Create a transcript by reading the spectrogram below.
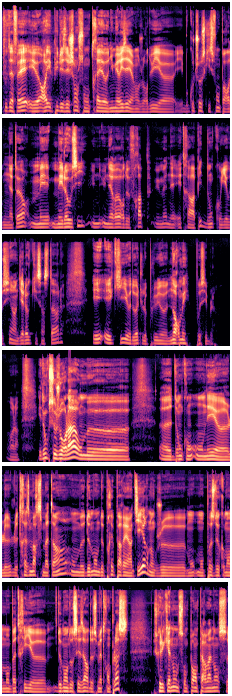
tout à fait. Et, et puis les échanges sont très numérisés hein. aujourd'hui. il y a beaucoup de choses qui se font par ordinateur, mais, mais là aussi, une, une erreur de frappe humaine est, est, très rapide, donc il y a aussi un dialogue qui s'installe et, et qui doit être le plus normé possible. Et donc ce jour-là, on me. Euh, donc on, est euh, le, 13 mars matin, on me demande de préparer un tir, donc je, mon, poste de commandement batterie euh, demande au César de se mettre en place, puisque les canons ne sont pas en permanence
